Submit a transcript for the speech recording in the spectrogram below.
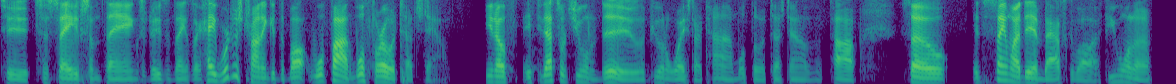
to to save some things or do some things like, hey, we're just trying to get the ball. We'll find we'll throw a touchdown. You know, if, if that's what you want to do, if you want to waste our time, we'll throw a touchdown over the top. So it's the same idea in basketball. If you want to,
